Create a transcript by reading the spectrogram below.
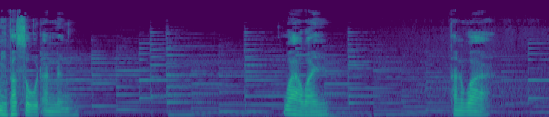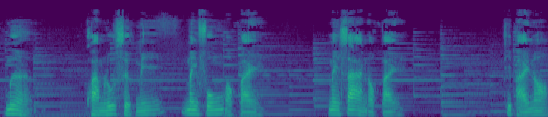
มีพระสูตรอันหนึ่ง ว่าไว้ ท่านว่า เมื่อความรู้สึกนี้ไม่ฟุ้งออกไป ไม่ซ่านออกไป ที่ภายนอก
